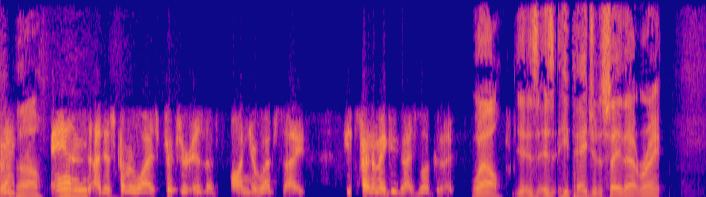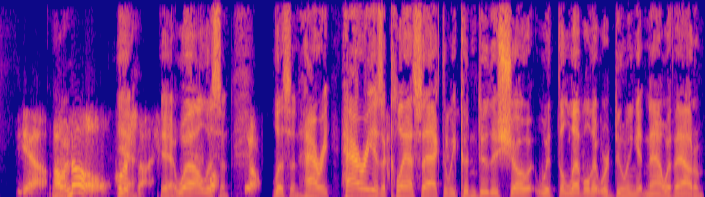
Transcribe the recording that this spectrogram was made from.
Uh, and I discovered why his picture isn't on your website. He's trying to make you guys look good. Well, is, is he paid you to say that, right? Yeah. Oh no, of course yeah. not. Yeah. Well, listen, well, listen, Harry. Harry is a class act, and we couldn't do this show with the level that we're doing it now without him.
